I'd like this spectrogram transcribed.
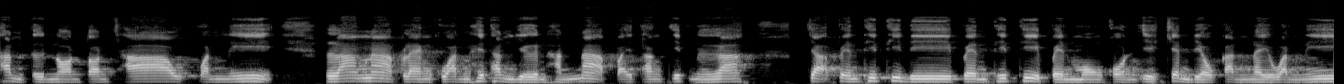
ท่านตื่นนอนตอนเช้าวันนี้ล้างหน้าแปลงควันให้ท่านยืนหันหน้าไปทางทิศเหนือ จะเป็นทิศที่ดีเป็นทิศที่เป็นมงคลอีกเช่นเดียวกันในวันนี้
